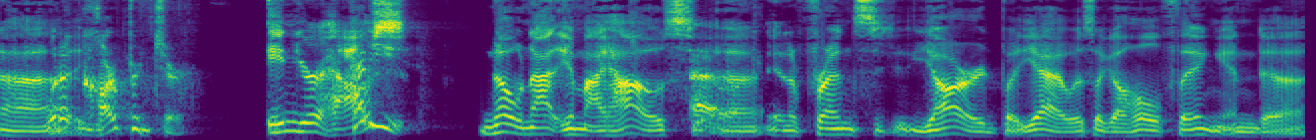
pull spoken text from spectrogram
Uh, what a carpenter! In your house? You, no, not in my house, oh, uh, in a friend's yard. But yeah, it was like a whole thing, and uh,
